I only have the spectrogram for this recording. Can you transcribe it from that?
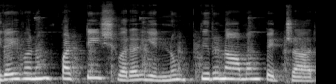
இறைவனும் பட்டீஸ்வரர் என்னும் திருநாமம் பெற்றார்.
